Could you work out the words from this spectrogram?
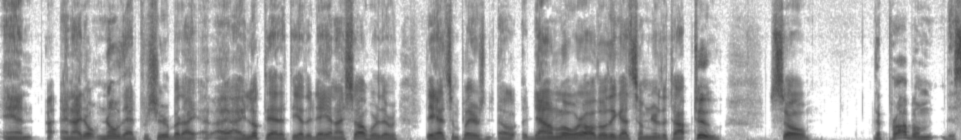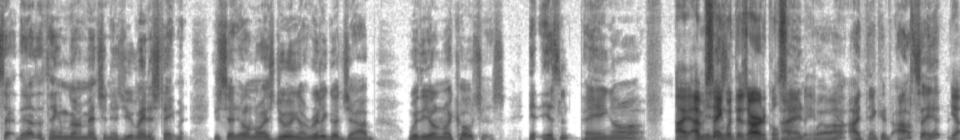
And and I don't know that for sure, but I, I, I looked at it the other day and I saw where there were, they had some players uh, down lower, although they got some near the top two. So the problem, the se- the other thing I'm going to mention is you made a statement. You said Illinois is doing a really good job with the Illinois coaches. It isn't paying off. I, I'm It saying what this article I, said. but- well, yeah. I think it, I'll say it. yeah.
